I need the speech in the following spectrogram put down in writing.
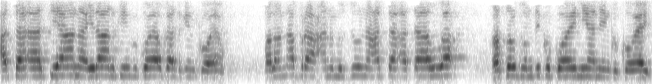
xata aatiya ana ilaa nkinkakoya kadkinkoya falan abrax an muzulna xata ataa huwa rasulka aninka koyay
